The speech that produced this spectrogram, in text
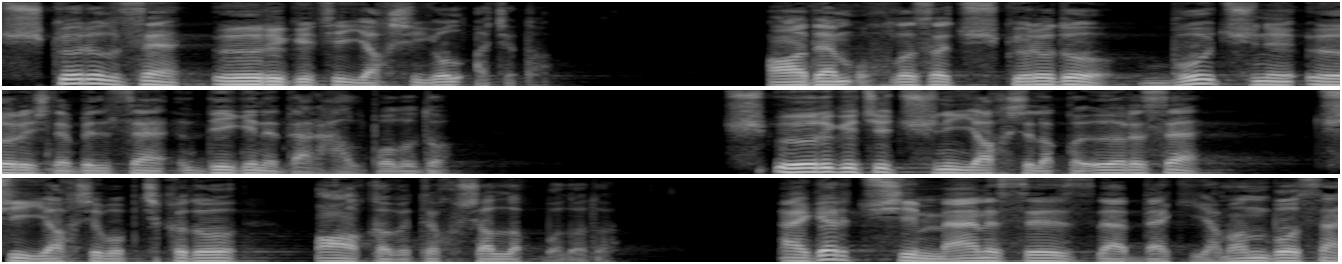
Tush ko'rilsa, o'riguchi yaxshi yo'l ochadi. Odam uxlasa tush ko'radi, bu tushni o'rishni bilsa, degini darhol bo'ladi. Tush o'riguchi tushni yaxshilikqa o'risa, tushi yaxshi bo'lib chiqadi, oqibati xushalliq bo'ladi. Agar tushi ma'nisiz va bak yomon bo'lsa,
